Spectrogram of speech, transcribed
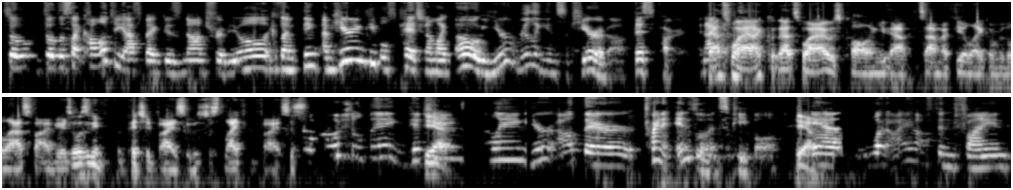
so so the psychology aspect is non-trivial because I'm think I'm hearing people's pitch and I'm like, "Oh, you're really insecure about this part." And that's I, why I that's why I was calling you half the time. I feel like over the last five years, it wasn't even pitch advice; it was just life advice. It's an emotional thing. Pitching, yeah. selling. You're out there trying to influence people. Yeah. And what I often find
